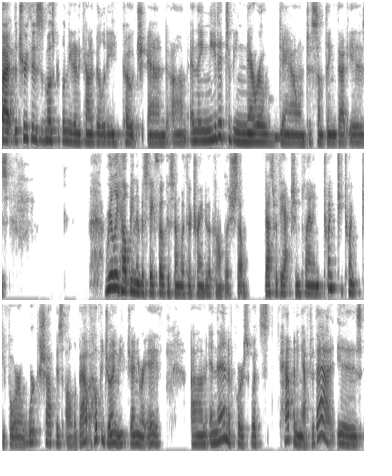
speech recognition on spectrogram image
but the truth is, is most people need an accountability coach and um, and they need it to be narrowed down to something that is really helping them to stay focused on what they're trying to accomplish so that's what the action planning 2024 workshop is all about i hope you join me january 8th um, and then of course what's happening after that is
